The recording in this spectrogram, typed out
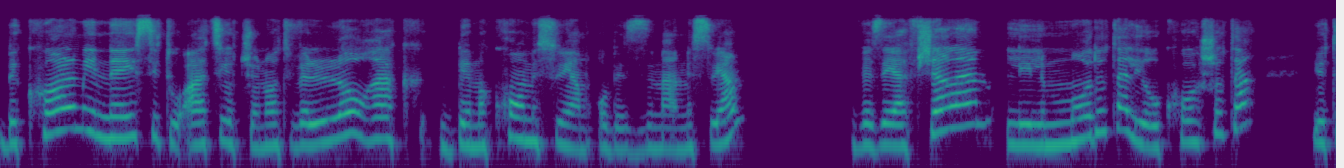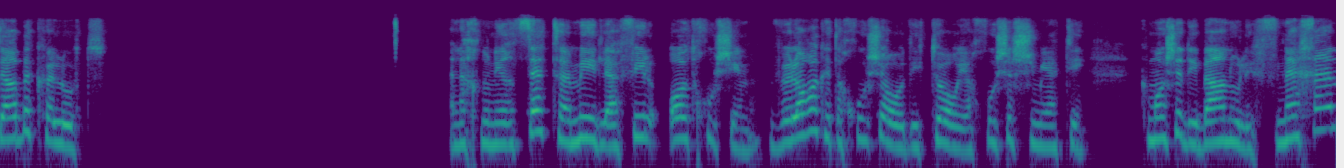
בכל מיני סיטואציות שונות, ולא רק במקום מסוים או בזמן מסוים, וזה יאפשר להם ללמוד אותה, לרכוש אותה, יותר בקלות. אנחנו נרצה תמיד להפעיל עוד חושים, ולא רק את החוש האודיטורי, החוש השמיעתי. כמו שדיברנו לפני כן,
